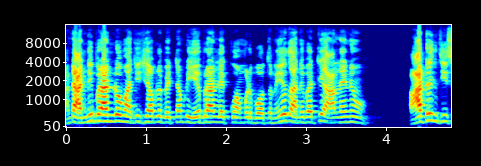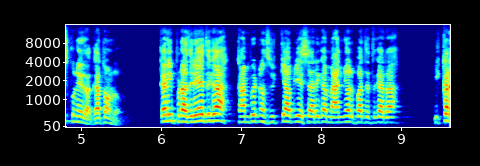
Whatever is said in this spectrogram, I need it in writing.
అంటే అన్ని బ్రాండ్లు మజ్జీ షాప్లో పెట్టినప్పుడు ఏ బ్రాండ్లు ఎక్కువ అమ్ముడిపోతున్నాయో దాన్ని బట్టి ఆన్లైన్ ఆర్డరింగ్ తీసుకునేదా గతంలో? కానీ ఇప్పుడు అది లేదుగా. కంప్యూటర్ స్విచ్ ఆఫ్ చేశారుగా. మాన్యువల్ పద్ధతి కదా. ఇక్కడ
